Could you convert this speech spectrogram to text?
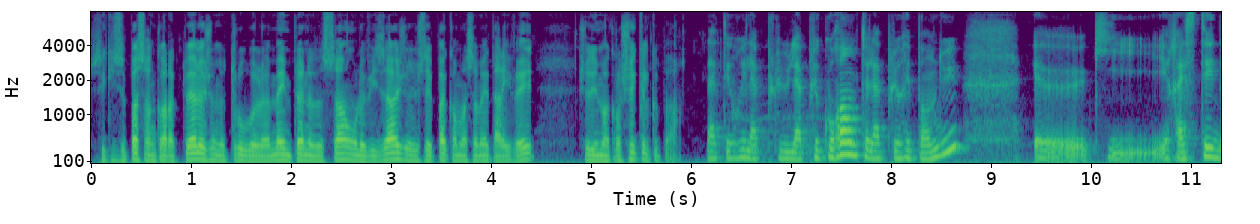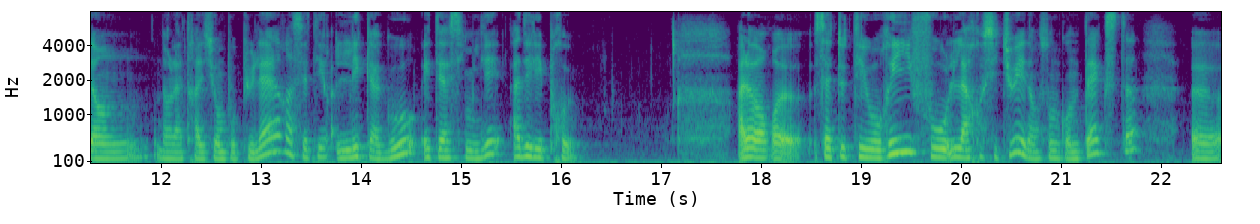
ce qui se passe encore actuel, je me trouve la main pleine de sang ou le visage, je ne sais pas comment ça m'est arrivé, j'ai dû m'accrocher quelque part. La théorie la plus, courante, la plus répandue, euh, qui est restée dans, dans la tradition populaire, c'est-à-dire les cagots étaient assimilés à des lépreux. Alors, euh, cette théorie, il faut la resituer dans son contexte. Euh,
